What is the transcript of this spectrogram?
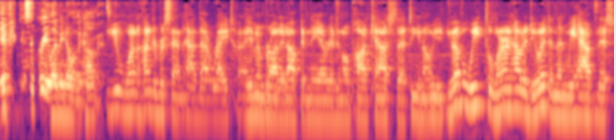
If you disagree, let me know in the comments. you 100% had that right. I even brought it up in the original podcast that, you know, you, you have a week to learn how to do it, and then we have this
